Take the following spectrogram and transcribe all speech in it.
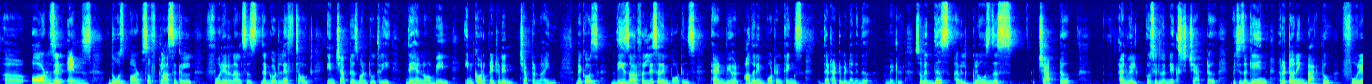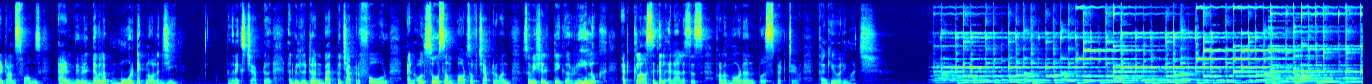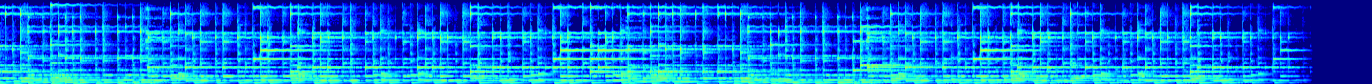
uh, odds and ends, those parts of classical Fourier analysis that got left out in chapters 1, 2, 3, they have now been incorporated in chapter 9 because these are for lesser importance and we had other important things that had to be done in the middle. So with this I will close this chapter and we will proceed to the next chapter which is again returning back to Fourier transforms and we will develop more technology in the next chapter and we'll return back to chapter 4 and also some parts of chapter 1. So we shall take a relook at classical analysis from a modern perspective. Thank you very much.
